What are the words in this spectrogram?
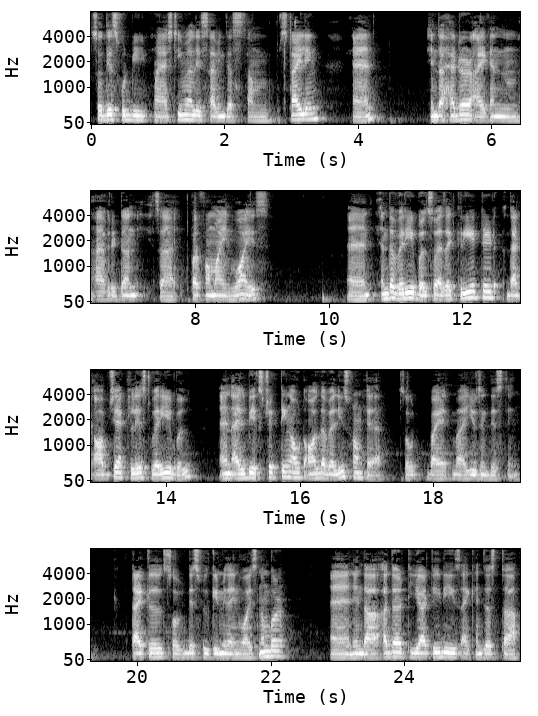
So this would be my HTML is having just some styling. And in the header I can have written it's a performa invoice. And in the variable so as I created that object list variable and I'll be extracting out all the values from here. So by by using this thing. Title so this will give me the invoice number and in the other TRTDs I can just uh,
